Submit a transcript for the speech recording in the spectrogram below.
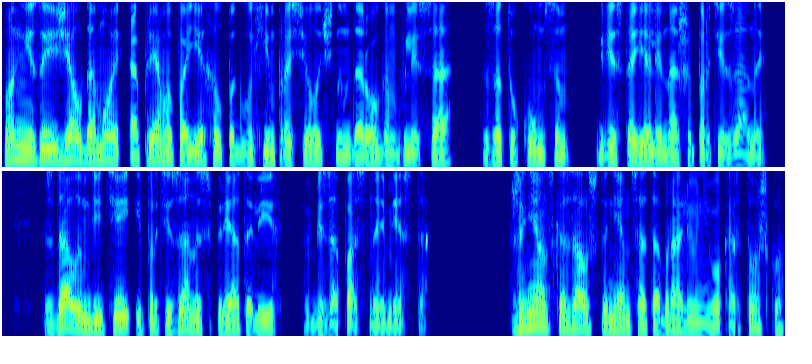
Он не заезжал домой, а прямо поехал по глухим проселочным дорогам в леса за Тукумсом, где стояли наши партизаны, сдал им детей, и партизаны спрятали их в безопасное место. Жене он сказал, что немцы отобрали у него картошку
